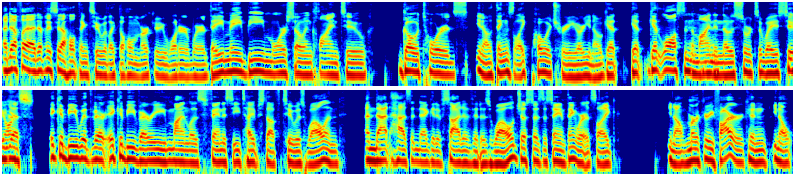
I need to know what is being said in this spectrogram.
i definitely i definitely see that whole thing too with like the whole mercury water where they may be more so inclined to go towards you know things like poetry or you know get get get lost in the mind yeah. in those sorts of ways too yes it could be with very it could be very mindless fantasy type stuff too as well and and that has a negative side of it as well just as the same thing where it's like you know mercury fire can you know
